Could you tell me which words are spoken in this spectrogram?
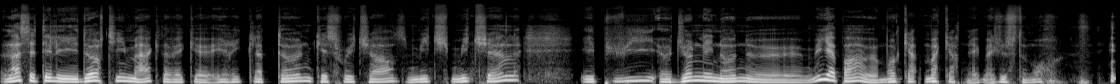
Là, c'était les Dirty Mac avec Eric Clapton, Keith Richards, Mitch Mitchell et puis John Lennon. mais il n'y a pas McCartney, ben justement.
